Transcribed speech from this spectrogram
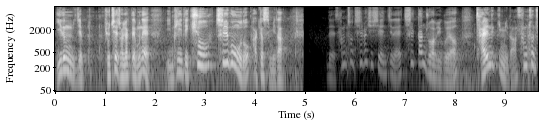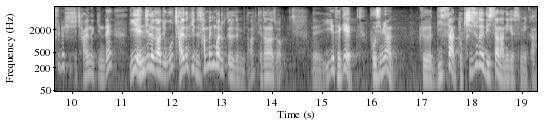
이름 이제 교체 전략 때문에 인피니티 Q70으로 바뀌었습니다. 네, 3700cc 엔진의 7단 조합이고요. 자연느끼입니다. 3700cc 자연느끼인데 이 엔진을 가지고 자연느끼인데 300마력대를 냅니다. 대단하죠. 네, 이게 되게 보시면 그 닛산 또 기술의 닛산 아니겠습니까?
